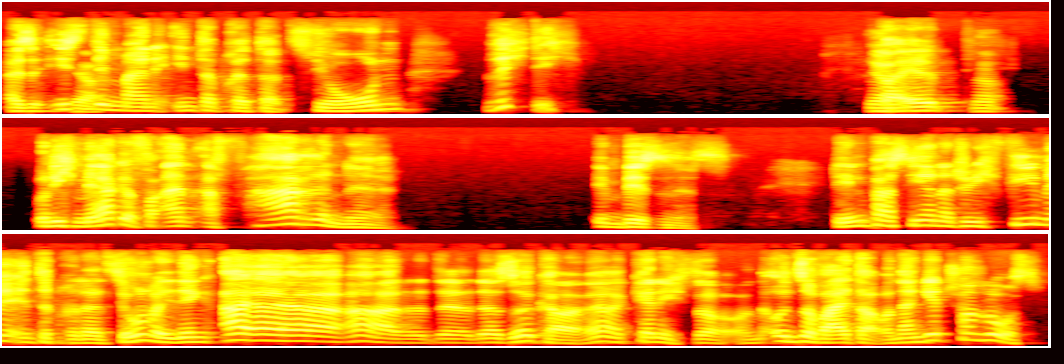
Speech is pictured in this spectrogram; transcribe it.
Also ist ja. denn meine Interpretation richtig? Ja. Weil, ja. und ich merke vor allem Erfahrene im Business, denen passieren natürlich viel mehr Interpretationen, weil die denken, ah ja, ja, ah, der, der Sirka, ja, kenne ich so und, und so weiter. Und dann geht schon los.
